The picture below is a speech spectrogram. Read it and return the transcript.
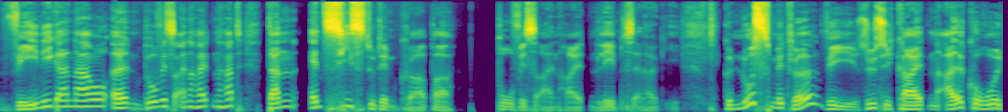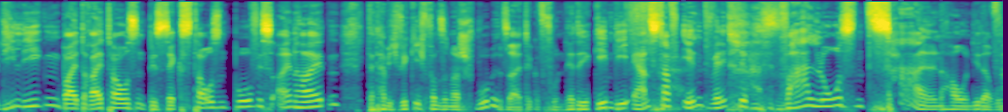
weniger Nahrung, äh, Bovis-Einheiten hat, dann entziehst du dem Körper Bovis-Einheiten, Lebensenergie. Genussmittel wie Süßigkeiten, Alkohol, die liegen bei 3000 bis 6000 Bovis-Einheiten. Das habe ich wirklich von so einer Schwurbelseite gefunden. Die geben die ernsthaft irgendwelche wahllosen Zahlen, hauen die da rum.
